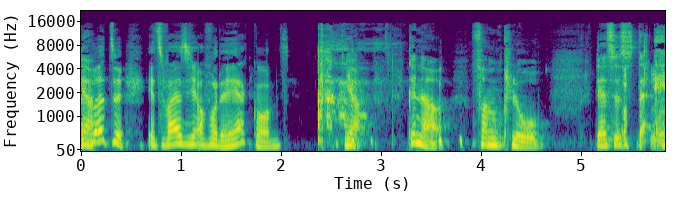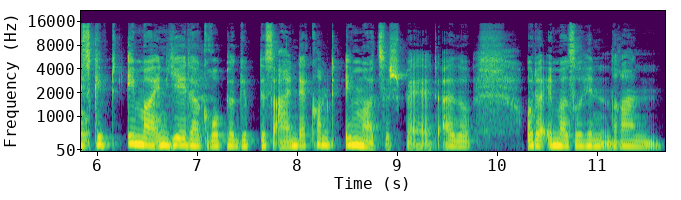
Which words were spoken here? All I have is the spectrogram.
Ja. warte. Jetzt weiß ich auch, wo der herkommt. Ja, genau. Vom Klo. Das ist, es gibt immer, in jeder Gruppe gibt es einen, der kommt immer zu spät. Also, oder immer so hinten dran.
